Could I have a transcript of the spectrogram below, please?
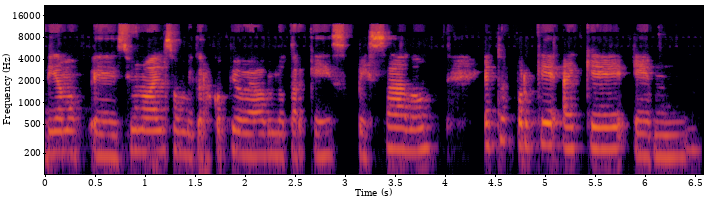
digamos, eh, si uno alza un microscopio va a notar que es pesado. Esto es porque hay que em,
